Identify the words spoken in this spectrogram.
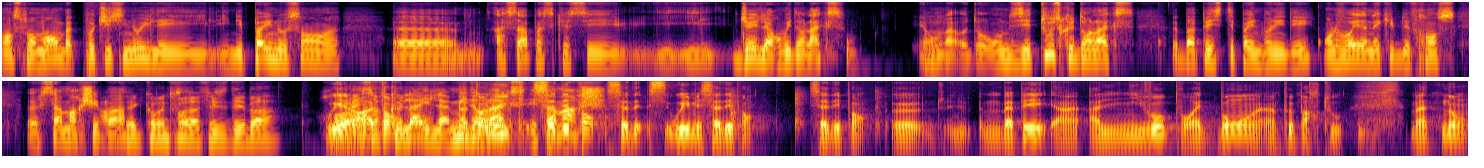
en ce moment, bah, Pochettino, il est, il n'est pas innocent euh, à ça parce que c'est, il, il- déjà, il l'a remis dans l'axe. Et on, a- on disait tous que dans l'axe, Mbappé, c'était pas une bonne idée. On le voyait en équipe de France, euh, ça marchait Ah, pas. Combien de fois on a fait ce débat Oui, alors sauf attends. que là, il l'a mis Attends, dans l'axe et ça, dépend. marche. ça dé- oui, mais ça dépend. Ça dépend. Euh, Mbappé a, a le niveau pour être bon un peu partout. Maintenant,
